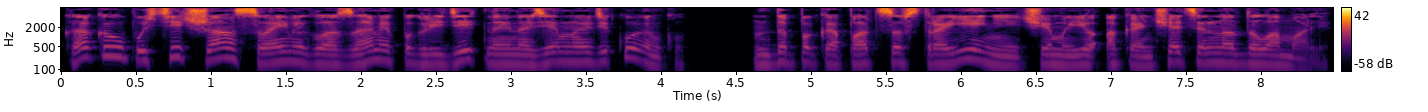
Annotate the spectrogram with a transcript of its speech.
как и упустить шанс своими глазами поглядеть на иноземную диковинку, да покопаться в строении, чем ее окончательно доломали.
